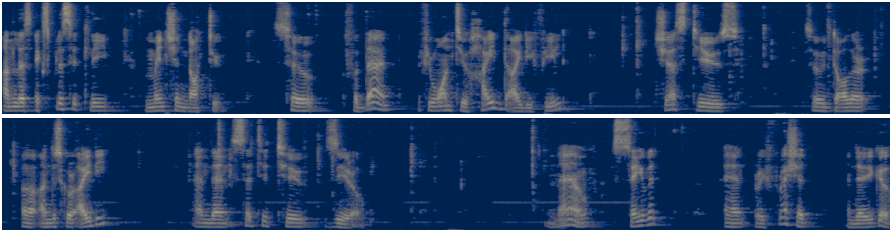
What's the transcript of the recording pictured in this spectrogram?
unless explicitly mentioned not to. So for that, if you want to hide the ID field, just use so dollar uh, underscore ID and then set it to zero. Now save it and refresh it and there you go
